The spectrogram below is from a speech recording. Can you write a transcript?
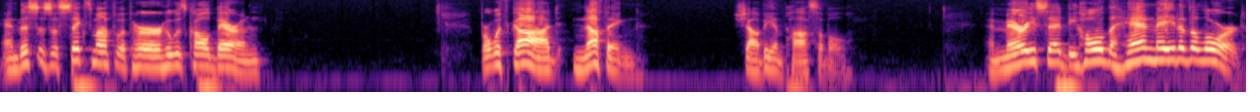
and this is the sixth month with her, who was called barren. For with God nothing shall be impossible. And Mary said, Behold, the handmaid of the Lord.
